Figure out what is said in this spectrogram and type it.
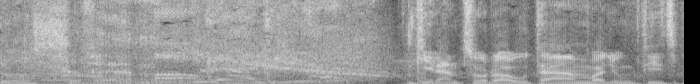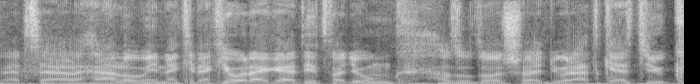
Klassz FM. 9 óra után vagyunk 10 perccel. Hello mindenkinek, jó reggelt, itt vagyunk. Az utolsó egy órát kezdjük,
